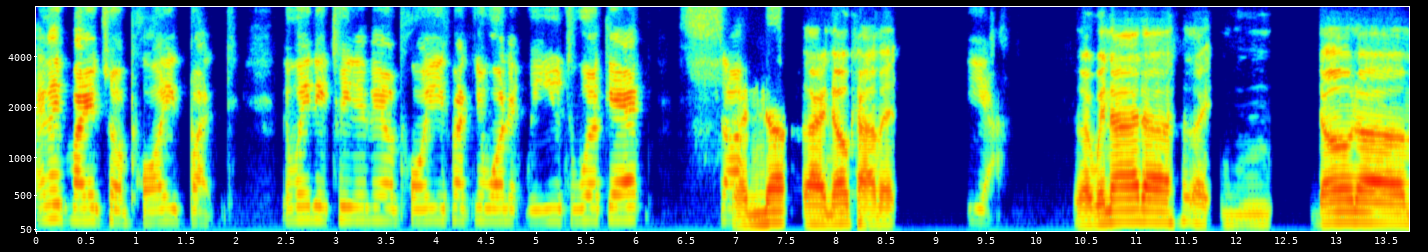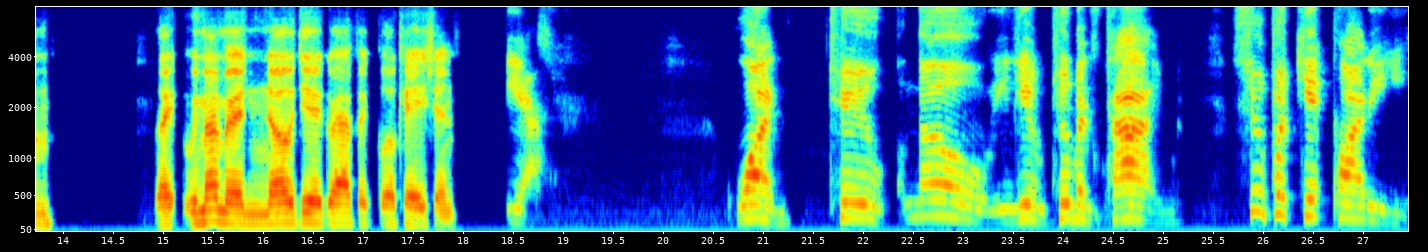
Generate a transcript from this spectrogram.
I like Meijer to a point, but the way they treated their employees, like the one that we used to work at, sucked. Uh, no, uh, no comment. yeah. Uh, we're not uh like don't um like remember no geographic location. Yeah. One, two, no, you give too much time. Superkick Party.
